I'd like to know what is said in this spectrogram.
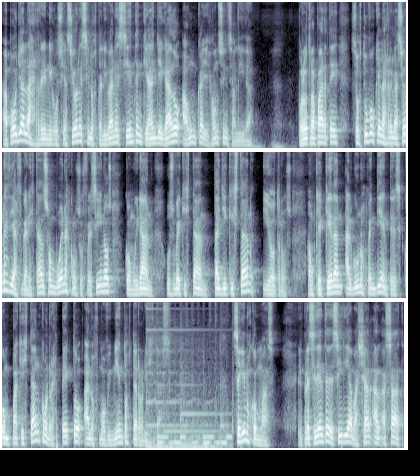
apoya las renegociaciones si los talibanes sienten que han llegado a un callejón sin salida. Por otra parte, sostuvo que las relaciones de Afganistán son buenas con sus vecinos como Irán, Uzbekistán, Tayikistán y otros, aunque quedan algunos pendientes con Pakistán con respecto a los movimientos terroristas. Seguimos con más. El presidente de Siria, Bashar al-Assad,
